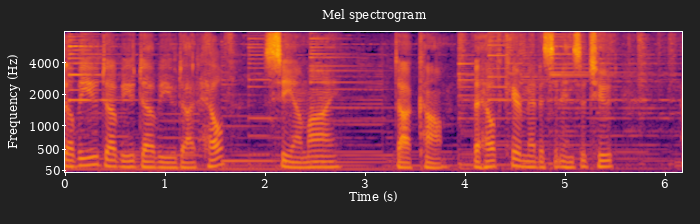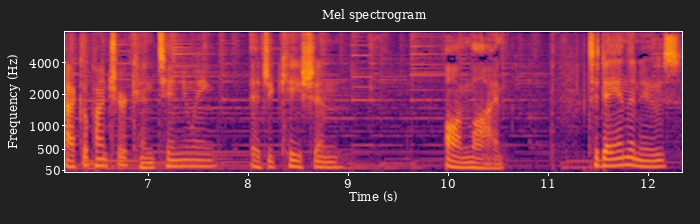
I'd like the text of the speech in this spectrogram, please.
www.healthcmi.com. The Healthcare Medicine Institute, Acupuncture Continuing Education Online. Today in the news,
